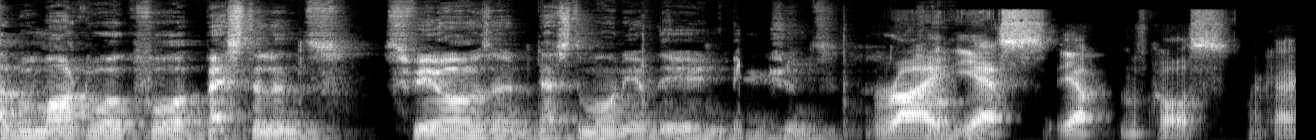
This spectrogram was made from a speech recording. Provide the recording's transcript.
album artwork for Pestilence, Spheres, and Testimony of the Ancients. Right. So- Yes. Yep. Of course. Okay.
